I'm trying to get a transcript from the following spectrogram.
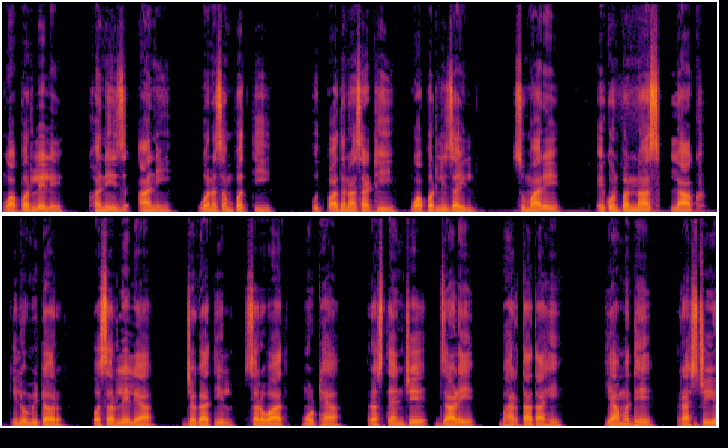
वापरलेले खनिज आणि वनसंपत्ती उत्पादनासाठी वापरली जाईल. सुमारे एकोणपन्नास लाख किलोमीटर पसरलेल्या जगातील सर्वात मोठ्या रस्त्यांचे जाळे भारतात आहे. यामध्ये राष्ट्रीय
